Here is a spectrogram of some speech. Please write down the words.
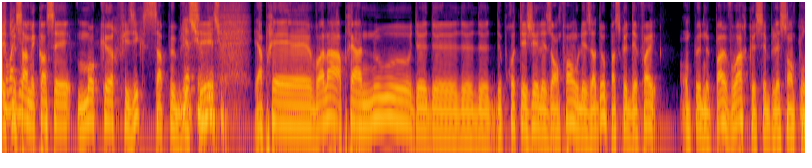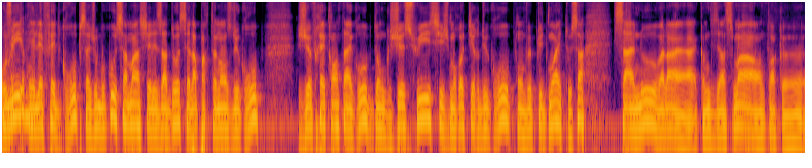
et tout dire. ça. Mais quand c'est moqueur physique, ça peut Bien blesser. sûr, bien sûr. Et après, voilà, après à nous de, de, de, de, de protéger les enfants ou les ados parce que des fois, on peut ne pas voir que c'est blessant pour Exactement. lui. Et l'effet de groupe, ça joue beaucoup. Ça marche chez les ados, c'est l'appartenance du groupe. Je fréquente un groupe, donc je suis. Si je me retire du groupe, on veut plus de moi et tout ça. Ça nous, voilà, comme disait Asma, en tant que,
